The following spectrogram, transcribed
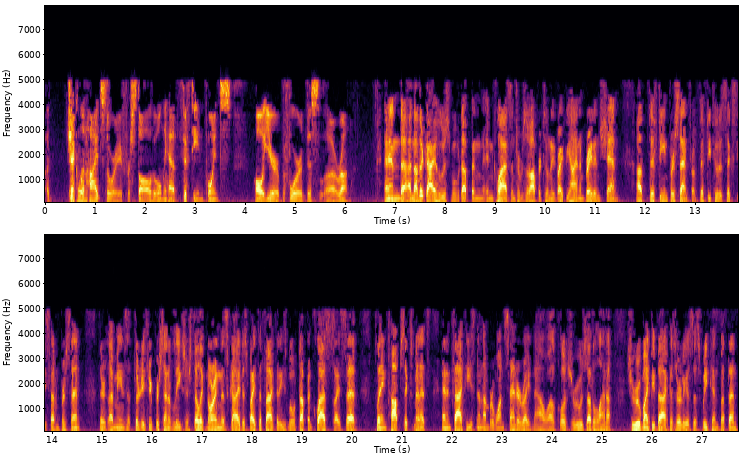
a Jekyll and Hyde story for Staal, who only had 15 points all year before this uh, run. And uh, another guy who's moved up in, in class in terms of opportunity, right behind him, Brayden Schenn, up 15% from 52 to 67%. There, that means that 33% of leagues are still ignoring this guy, despite the fact that he's moved up in class, as I said, playing top six minutes. And in fact, he's the number one center right now while Claude Giroux is out of lineup. Giroux might be back as early as this weekend, but then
